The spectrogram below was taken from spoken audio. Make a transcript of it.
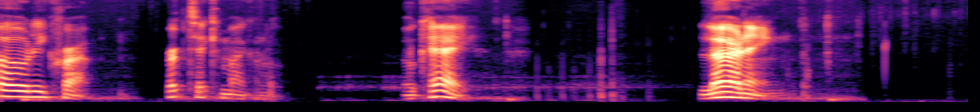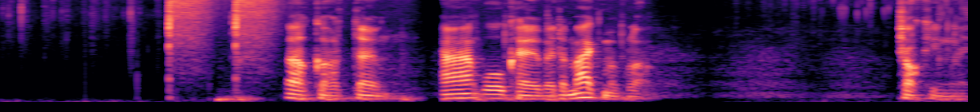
Holy crap. Cryptic magma. Okay. Learning. Oh god, don't. Can't walk over the magma block. Shockingly.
